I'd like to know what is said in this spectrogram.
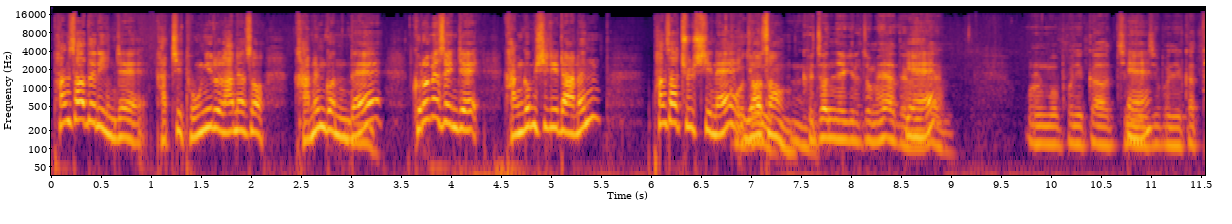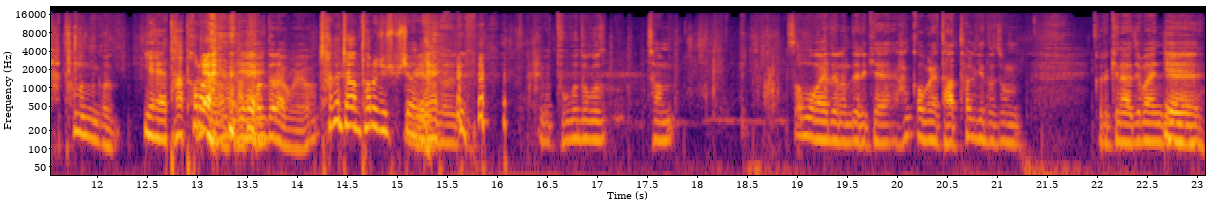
판사들이 이제 같이 동의를 하면서 가는 건데 음. 그러면서 이제 강금실이라는 판사 출신의 그 여성. 그 전 얘기를 좀 해야 되는데 예. 오늘 뭐 보니까 질문지 예. 보니까 다 터는 것. 예, 다 털어요. 다 예. 털더라고요. 차근차근 털어주십시오. 예. 두고두고 참 써먹어야 되는데 이렇게 한꺼번에 다 털기도 좀 그렇긴 하지만 이제 예.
